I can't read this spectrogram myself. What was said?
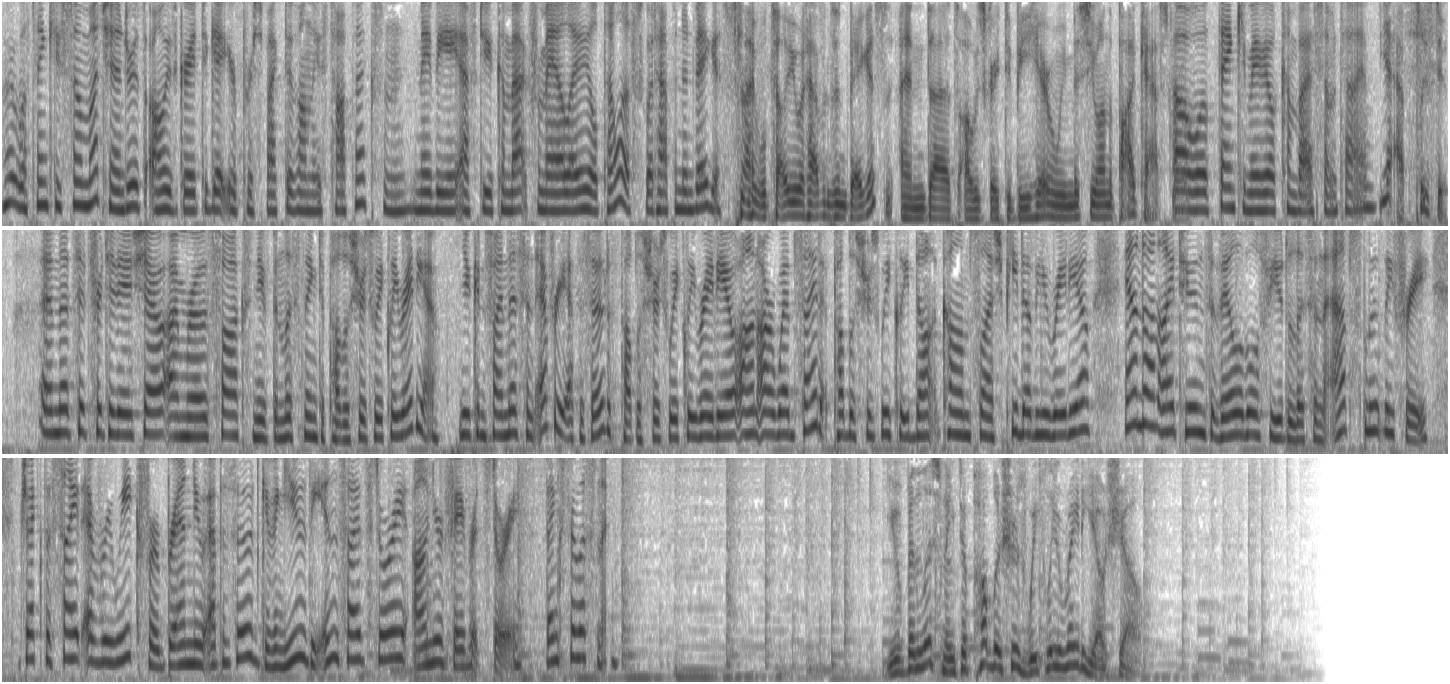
All right. Well, thank you so much, Andrew. It's always great to get your perspective on these topics. And maybe after you come back from ALA, you'll tell us what happened in Vegas. I will tell you what happens in Vegas, and uh, it's always great to be here. And we miss you on the podcast. Rose. Oh, well, thank you. Maybe I'll come by sometime. yeah, please do. And that's it for today's show. I'm Rose Fox, and you've been listening to Publishers Weekly Radio. You can find this and every episode of Publishers Weekly Radio on our website at publishersweekly.com slash pwradio and on iTunes, available for you to listen absolutely free. Check the site every week for a brand new episode, giving you the inside story on your favorite story. Thanks for listening. You've been listening to Publishers Weekly Radio Show.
